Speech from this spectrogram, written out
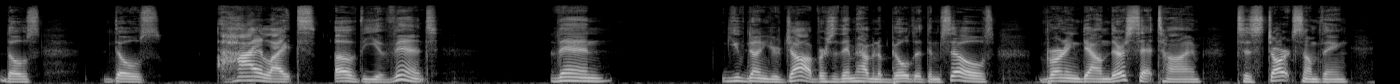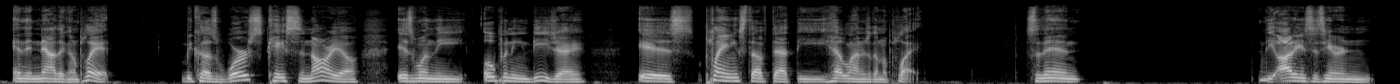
those those highlights of the event then you've done your job versus them having to build it themselves burning down their set time to start something and then now they're going to play it. Because worst case scenario is when the opening DJ is playing stuff that the headliner is going to play. So then the audience is hearing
